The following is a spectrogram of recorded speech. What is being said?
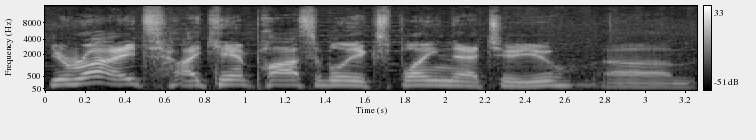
You're right. I can't possibly explain that to you. Um,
